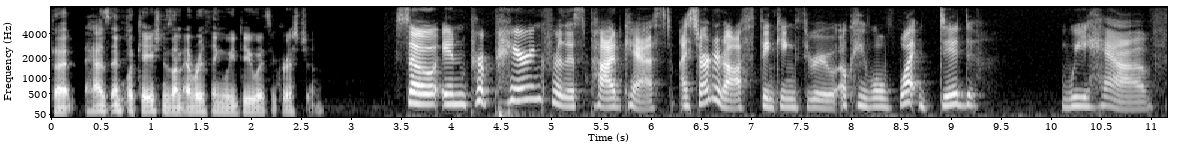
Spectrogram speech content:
that has implications on everything we do as a Christian. So, in preparing for this podcast, I started off thinking through okay, well, what did we have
